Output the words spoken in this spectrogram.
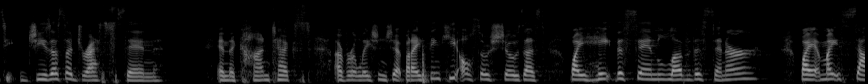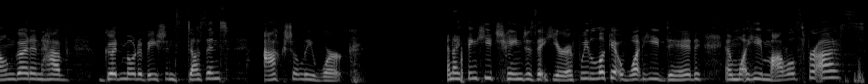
See, Jesus addressed sin in the context of relationship, but I think he also shows us why hate the sin, love the sinner, why it might sound good and have good motivations doesn't actually work. And I think he changes it here. If we look at what he did and what he models for us,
